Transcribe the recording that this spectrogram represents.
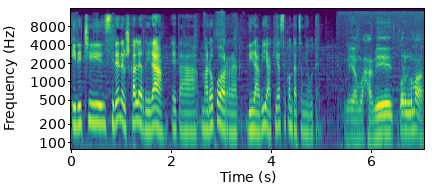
iritsi ziren Euskal Herrira, eta Maroko horrak dira biak, ia ze kontatzen diguten. Me llamo Hamid, por lo más,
